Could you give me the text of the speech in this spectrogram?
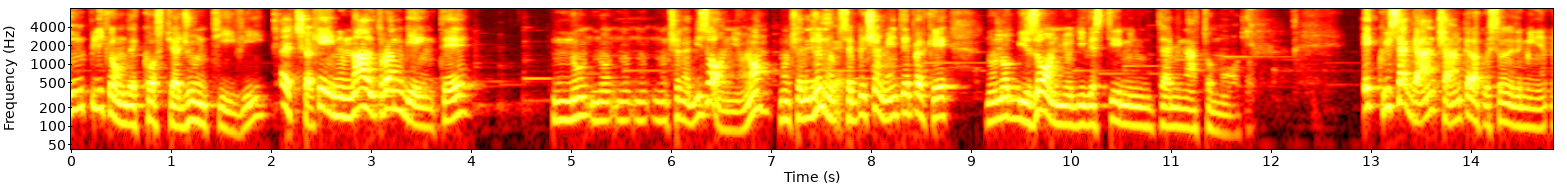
implicano dei costi aggiuntivi eh certo. che in un altro ambiente non, non, non, ce n'è bisogno, no? Non ce n'è sì, bisogno sì. semplicemente perché non ho bisogno di vestirmi in un determinato modo. E qui si aggancia anche la questione del, mini-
